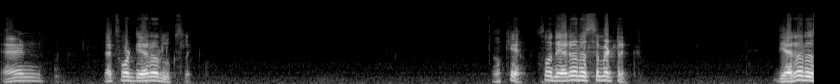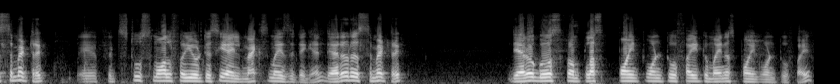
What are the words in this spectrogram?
and that is what the error looks like. Okay. So, the error is symmetric. The error is symmetric. If it is too small for you to see I will maximize it again. The error is symmetric. The error goes from plus 0.125 to minus 0.125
